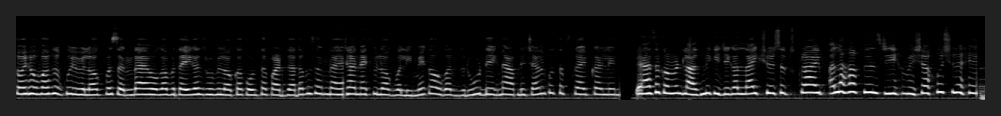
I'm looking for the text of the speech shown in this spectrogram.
तो आई होप आप सबको ये व्लॉग पसंद आया होगा बताइएगा ज़रूर व्लॉग का कौन सा पार्ट ज़्यादा पसंद आया। अच्छा नेक्स्ट व्लॉग वलीमे का होगा ज़रूर देखना आपने चैनल को सब्सक्राइब कर लेना। प्यार सा कमेंट लाजमी कीजिएगा लाइक शेयर सब्सक्राइब अल्लाह हाफिज। जी हमेशा खुश रहे।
